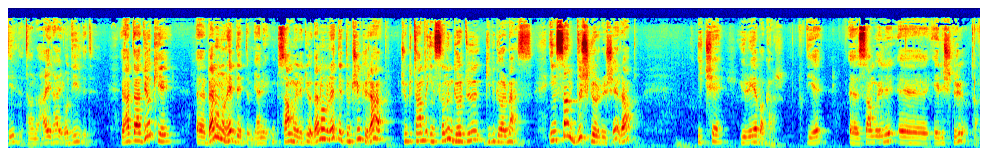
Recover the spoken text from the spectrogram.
değildi Tanrı. Hayır hayır o değil dedi. Ve hatta diyor ki e, ben onu reddettim. Yani Samuel'e diyor ben onu reddettim çünkü Rab çünkü Tanrı insanın gördüğü gibi görmez. İnsan dış görünüşe Rab içe yüreğe bakar diye e, Samuel'i e, eleştiriyor Tanrı.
